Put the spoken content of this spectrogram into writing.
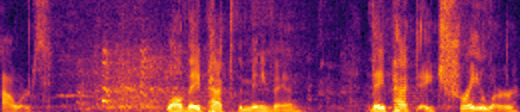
hours while they packed the minivan. They packed a trailer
